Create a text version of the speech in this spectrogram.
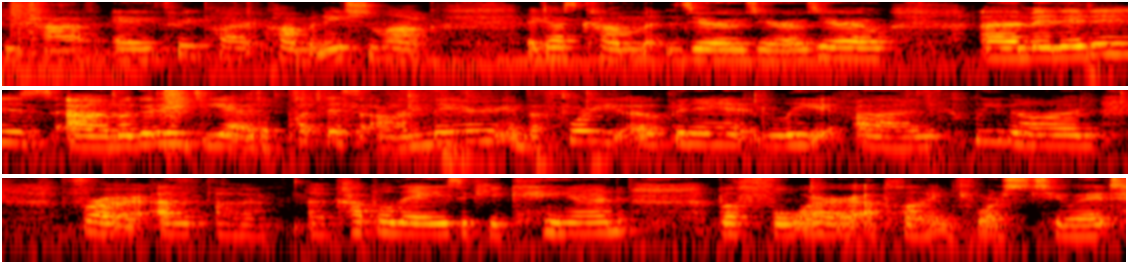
you have a three part combination lock. It does come zero, zero, zero. Um, and it is um, a good idea to put this on there and before you open it, leave, uh, leave it on for a, a, a, couple days if you can before applying force to it.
